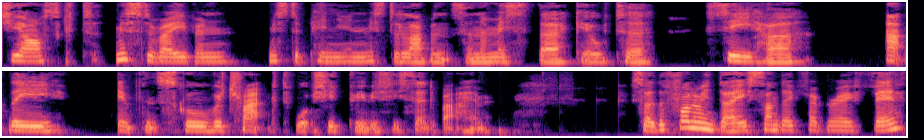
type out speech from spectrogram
She asked Mr. Raven, Mr. Pinion, Mr. Lavance, and Miss Thurkill to see her at the infant school retract what she'd previously said about him. So the following day, Sunday, February 5th,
